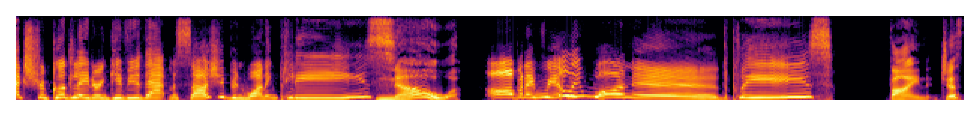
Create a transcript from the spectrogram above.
extra good later and give you that massage you've been wanting, please. No. Oh, but I really want it. Please. Fine, just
